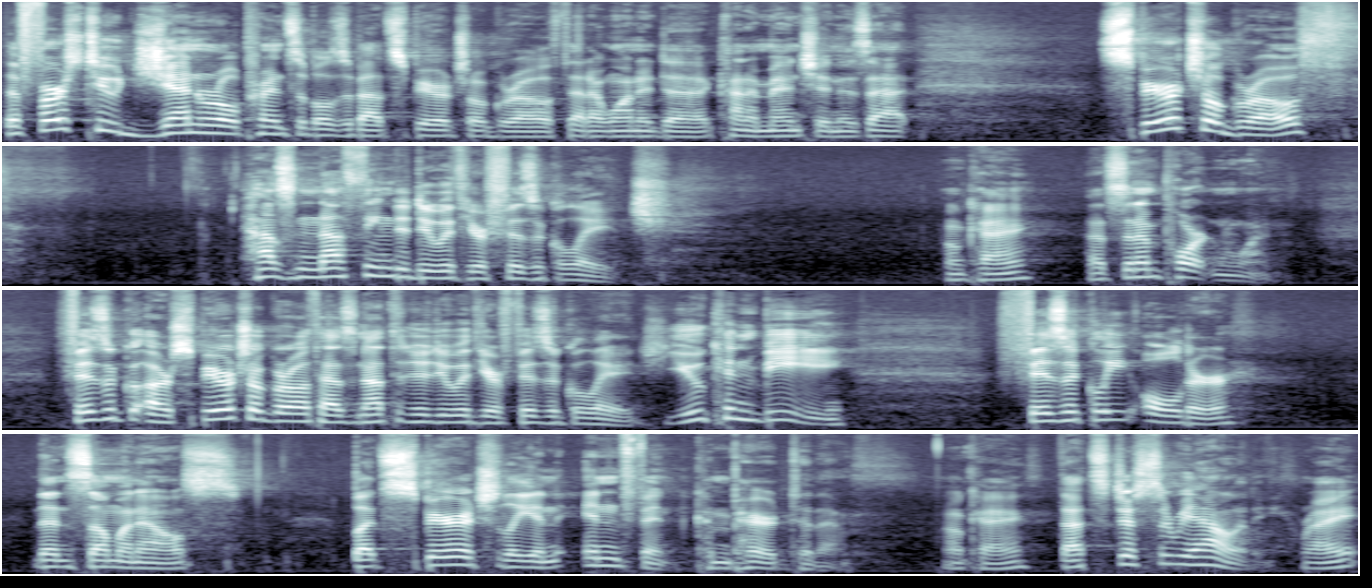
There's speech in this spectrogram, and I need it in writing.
the first two general principles about spiritual growth that I wanted to kind of mention is that spiritual growth has nothing to do with your physical age. Okay? That's an important one. Physical or spiritual growth has nothing to do with your physical age. You can be physically older than someone else, but spiritually an infant compared to them. Okay? That's just the reality, right?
